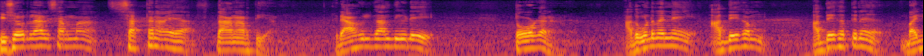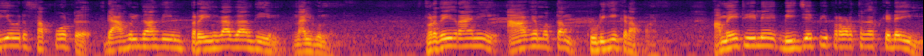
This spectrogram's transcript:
കിഷോർലാൽ ശർമ്മ ശക്തനായ സ്ഥാനാർത്ഥിയാണ്. രാഹുൽ ഗാന്ധിയുടെ തോഴനാണ്. അതുകൊണ്ട് തന്നെ അദ്ദേഹം അദ്ദേഹത്തിന് വലിയ ഒരു സപ്പോർട്ട് രാഹുൽ ഗാന്ധിയും പ്രിയങ്ക ഗാന്ധിയും നൽകുന്നുണ്ട്. സ്മൃതി ഇറാനി ആകെ മൊത്തം കുടുങ്ങിക്കിടപ്പാണ്. അമേഠിയിലെ ബി ജെ പി പ്രവർത്തകർക്കിടയിൽ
